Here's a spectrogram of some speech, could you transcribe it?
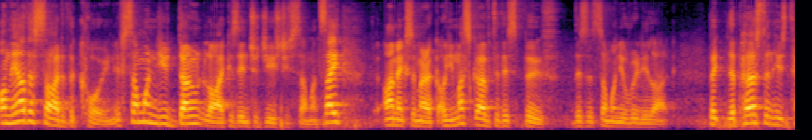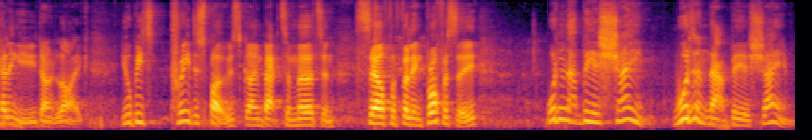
on the other side of the coin, if someone you don't like has introduced you to someone, say, IMEX America, oh, you must go over to this booth. This is someone you'll really like. But the person who's telling you you don't like, you'll be predisposed, going back to Merton, self fulfilling prophecy. Wouldn't that be a shame? Wouldn't that be a shame?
